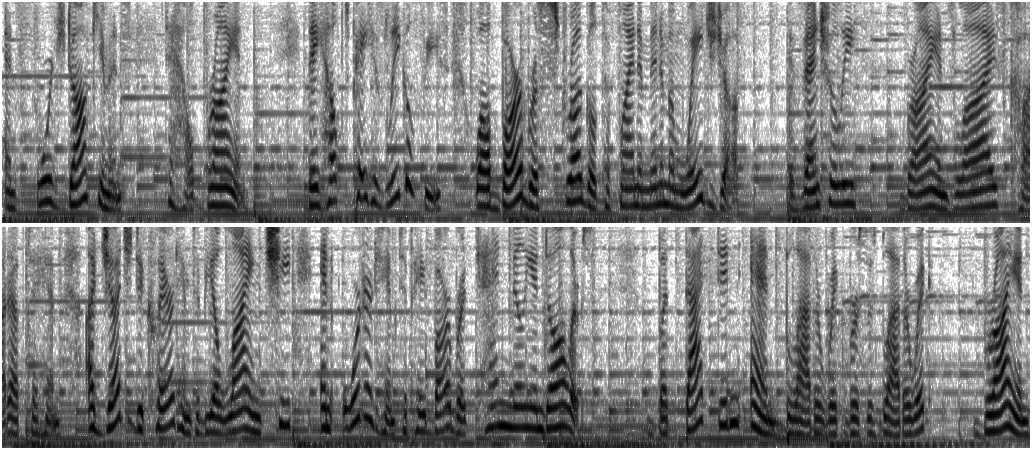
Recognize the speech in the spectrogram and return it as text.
and forge documents to help Brian. They helped pay his legal fees while Barbara struggled to find a minimum wage job. Eventually, Brian's lies caught up to him. A judge declared him to be a lying cheat and ordered him to pay Barbara $10 million. But that didn't end Blatherwick versus Blatherwick. Brian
